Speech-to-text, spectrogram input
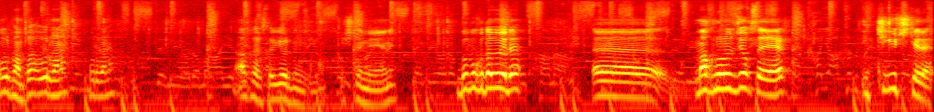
Vur pampa vur bana vur bana. Arkadaşlar gördüğünüz gibi işlemiyor yani. Bu bu da böyle. Ee, makronuz yoksa eğer 2-3 kere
